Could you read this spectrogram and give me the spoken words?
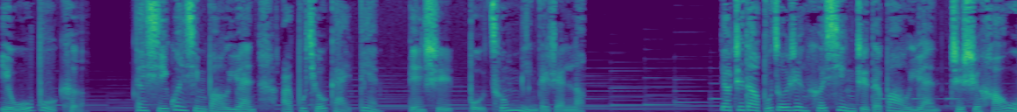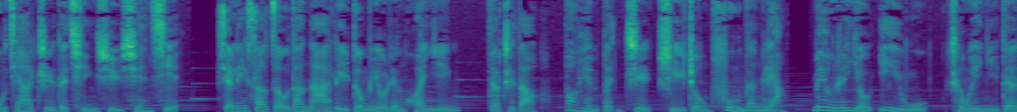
也无不可；但习惯性抱怨而不求改变，便是不聪明的人了。要知道，不做任何性质的抱怨，只是毫无价值的情绪宣泄。祥林嫂走到哪里都没有人欢迎。要知道，抱怨本质是一种负能量，没有人有义务成为你的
